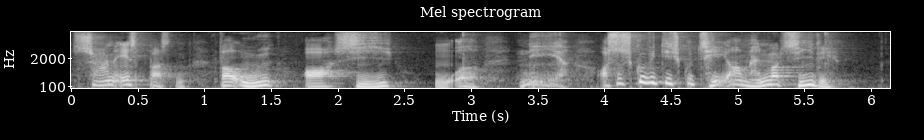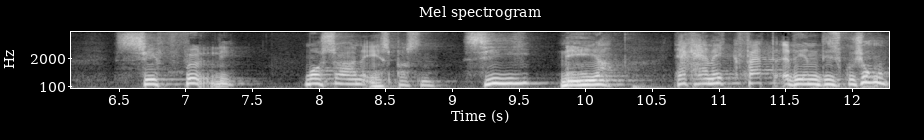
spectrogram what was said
Søren Espersen var ude og sige ordet nære. Og så skulle vi diskutere, om han måtte sige det. Selvfølgelig må Søren Espersen sige nære. Jeg kan ikke fatte, at det er en diskussion.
